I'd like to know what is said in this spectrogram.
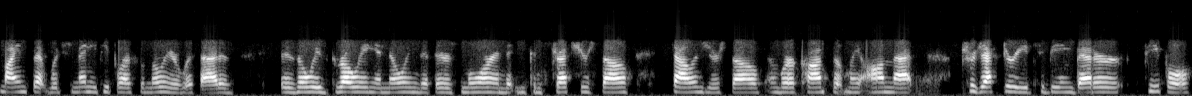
mindset, which many people are familiar with, that is is always growing and knowing that there's more and that you can stretch yourself, challenge yourself, and we're constantly on that trajectory to being better people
